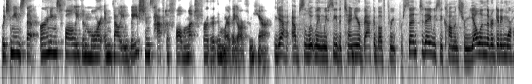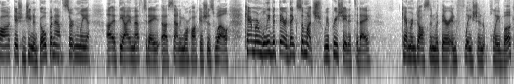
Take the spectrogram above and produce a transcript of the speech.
which means that earnings fall even more and valuations have to fall much further than where they are from here. Yeah, absolutely. And we see the 10 year back above 3% today. We see comments from Yellen that are getting more hawkish. Gita Gopinath certainly uh, at the IMF today uh, sounding more hawkish as well. Cameron, we'll leave it there. Thanks so much. We appreciate it today. Cameron Dawson with their inflation playbook.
